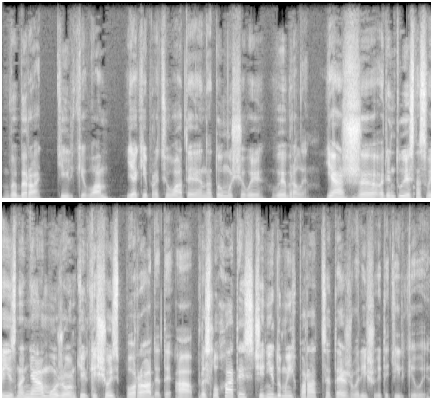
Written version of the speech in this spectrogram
вибирать тільки вам, як і працювати на тому, що ви вибрали. Я ж, е, орієнтуюсь на свої знання, можу вам тільки щось порадити, а прислухатись чи ні до моїх порад, це теж вирішуєте тільки ви.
